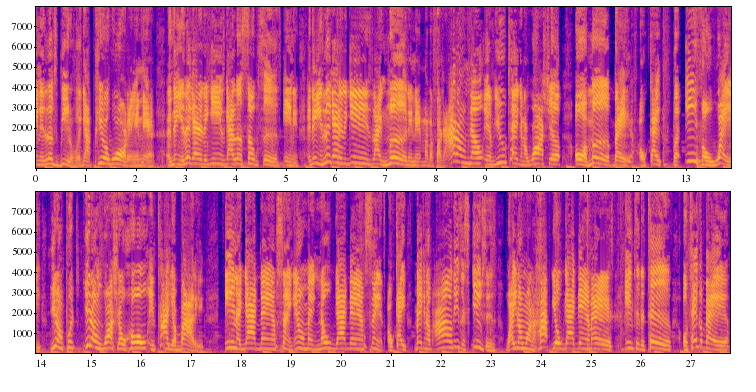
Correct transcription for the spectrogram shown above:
and it looks beautiful. It got pure water in there. And then you look at it again, it's got little soap suds in it. And then you look at it again, it's like mud in that motherfucker. I don't know if you taking a wash up or a mud bath, okay? But either way, you don't put, you don't wash your whole entire body in a goddamn sink. It don't make no goddamn sense, okay? Making up all these excuses why you don't want to hop your goddamn ass into the tub or take a bath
